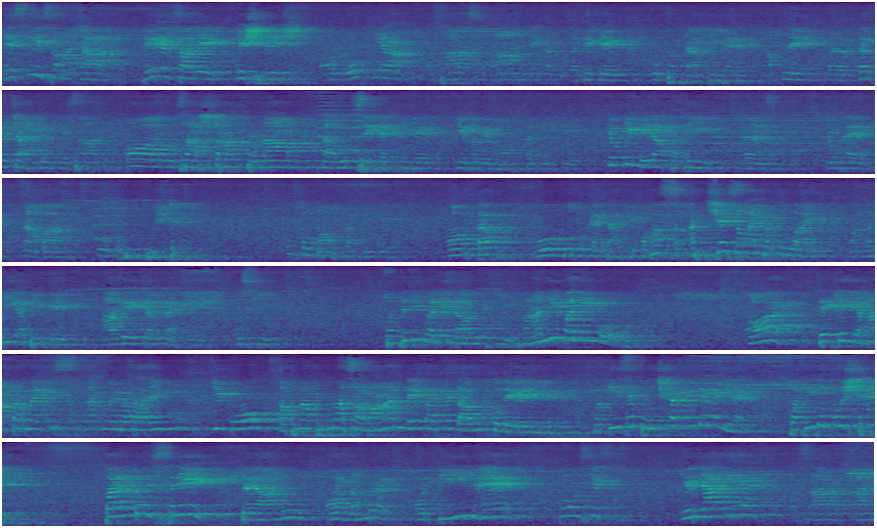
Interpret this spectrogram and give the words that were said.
भेजती समाचार, ढेर सारे किशमिश और रोटियाँ और सारा सामान लेकर गधे के ऊपर जाती है अपने कर्मचारियों के साथ और साष्टांग प्रणाम दाऊद से कहती है कि हमें माफ़ कर दीजिए, क्योंकि मेरा पति जो है नाबाद, वो बहुत दुष्ट है। उसको माफ़ कर दीजिए। और तब वो उसको कहता है कि बहुत अच्छे समय पर तू आई और वही अभी के आगे चल करके उसकी पत्नी बनी, दाऊद की रानी बनी वो। और देखिए, यहाँ पर मैं इस संदर्भ में बता रही हूँ कि वो अपना पूरा सामान लेकर के दाऊद को दे रही है। पति से पूछ कर नहीं दे रही है। पति तो खुश है, परंतु स्त्री दयालु और नम्र और दीन है तो उसके गिर जाती है।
